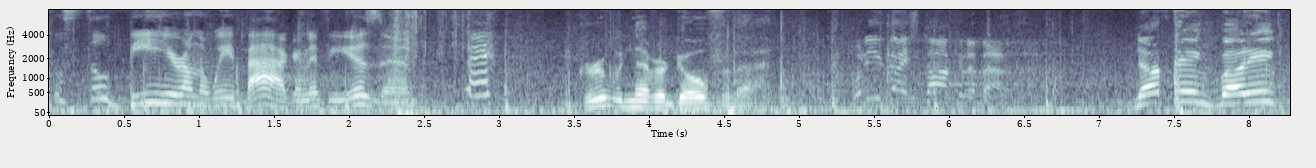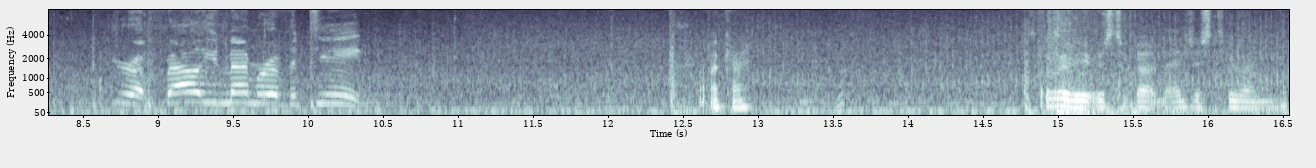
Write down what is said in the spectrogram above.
He'll still be here on the way back, and if he isn't, eh. Groot would never go for that. What are you guys talking about? Nothing, buddy. You're a valued member of the team. Okay. So really it was to go out there just to um,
